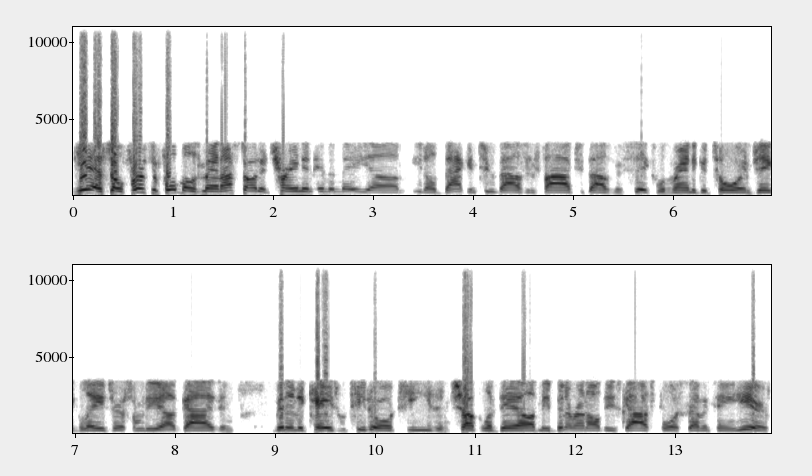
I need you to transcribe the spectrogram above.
Yeah, so first and foremost, man, I started training MMA, um, you know, back in 2005, 2006 with Randy Couture and Jay Glazer, some of the uh, guys, and been in the cage with Tito Ortiz and Chuck Liddell. I mean, been around all these guys for 17 years.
